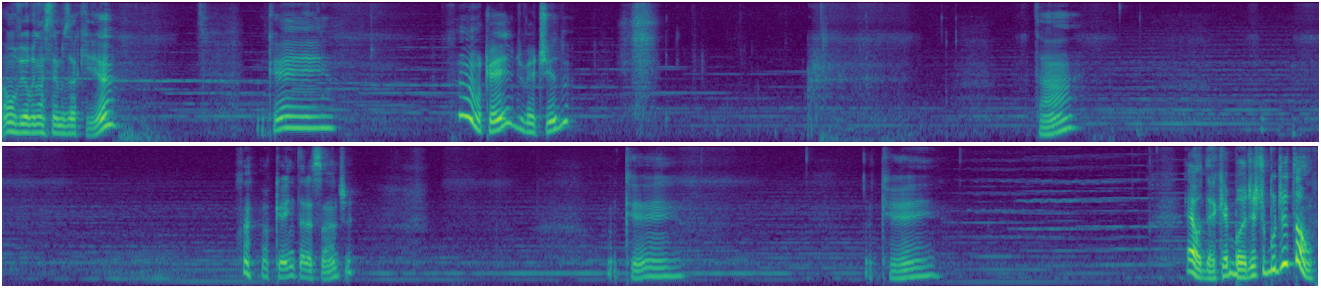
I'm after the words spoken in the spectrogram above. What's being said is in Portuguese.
Vamos ver o que nós temos aqui, hein? Ok. Hum, ok, divertido. Tá. ok, interessante. Ok. Ok. É, o deck é budget budgetão.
